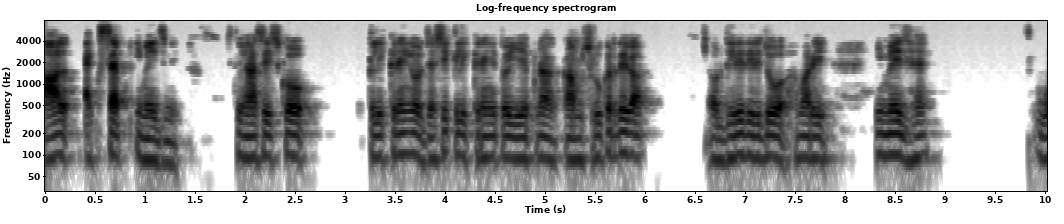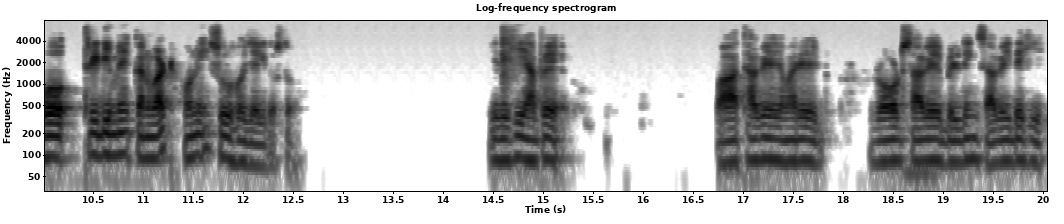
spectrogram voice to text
all except imagery तो यहाँ से इसको क्लिक करेंगे, और जैसे क्लिक करेंगे तो ये अपना काम शुरू कर देगा। और धीरे धीरे जो हमारी इमेज है वो थ्री में कन्वर्ट होनी शुरू हो जाएगी दोस्तों। ये देखिए यहाँ पे पाथ आ गए, हमारे रोड्स आ गए बिल्डिंग्स आ गई, देखिए।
